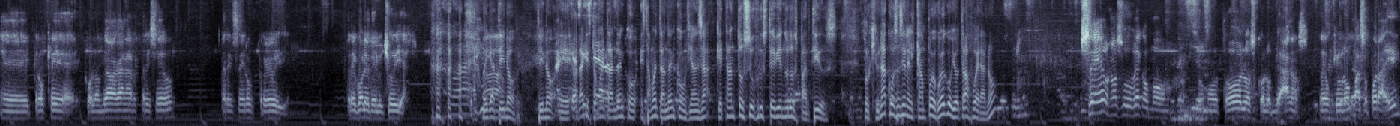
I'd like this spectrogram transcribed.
eh, creo que Colombia va a ganar 3-0, 3-0 creo, y tres goles de Lucho Díaz. Oiga, Tino, Tino, eh, ahora que estamos entrando, en, co- estamos entrando en confianza, ¿qué tanto sufre usted viendo los partidos? Porque una cosa es en el campo de juego y otra afuera, ¿no? Sí, uno sufre como, como todos los colombianos. Creo que uno pasó por ahí,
